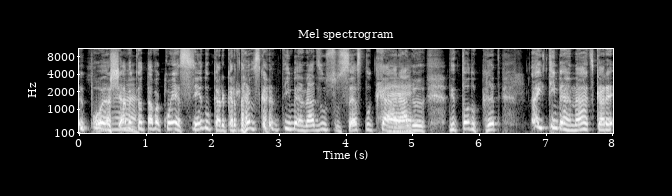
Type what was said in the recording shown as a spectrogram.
E, pô, eu achava Ah. que eu tava conhecendo o cara, o cara tava os caras do Tim Bernardes, um sucesso do caralho, de todo canto. Aí Tim Bernardes, cara,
